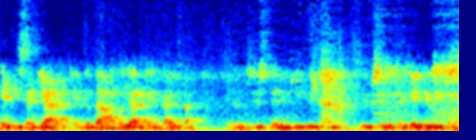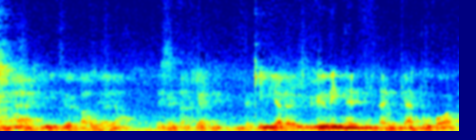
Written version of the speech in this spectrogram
heti sen jälkeen. Ja tämä on niin järkeenkäypä systeemi yksilö tekee hirvittävän määrän kivityökaluja ja, ja sen takia ne, niitä kiviä löytyy hyvin, ne, niitä ei mikään tuhoa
